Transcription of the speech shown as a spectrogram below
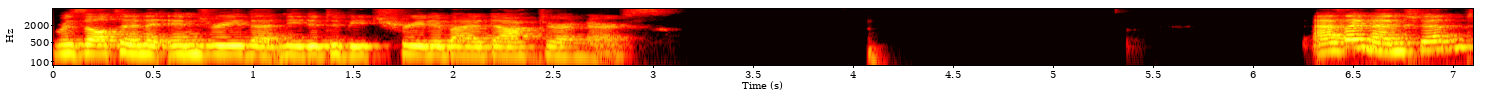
resulted in an injury that needed to be treated by a doctor or nurse. As I mentioned,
